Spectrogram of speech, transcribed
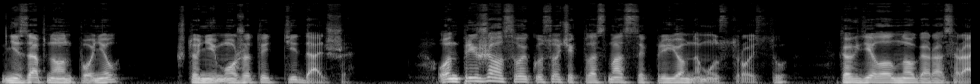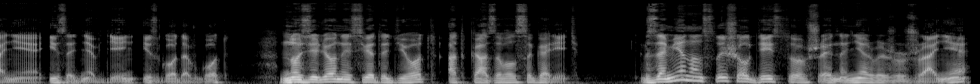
Внезапно он понял, что не может идти дальше. Он прижал свой кусочек пластмассы к приемному устройству, как делал много раз ранее, изо дня в день, из года в год, но зеленый светодиод отказывался гореть. Взамен он слышал действовавшее на нервы жужжание,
